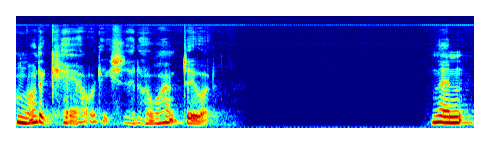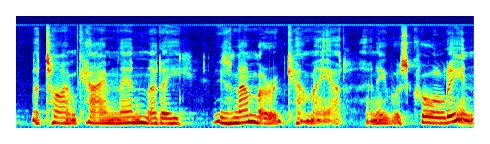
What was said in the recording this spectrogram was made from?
I'm not a coward. He said, I won't do it. And then the time came then that he, his number had come out and he was called in.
